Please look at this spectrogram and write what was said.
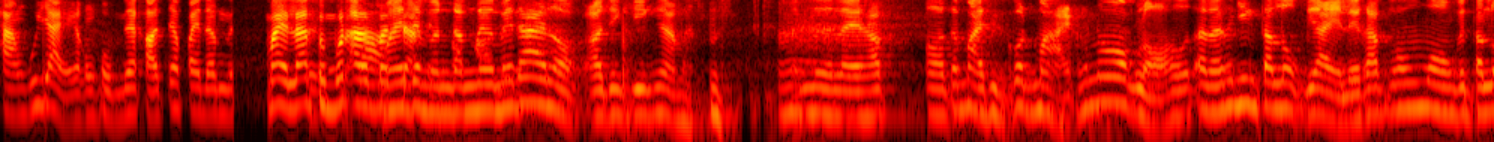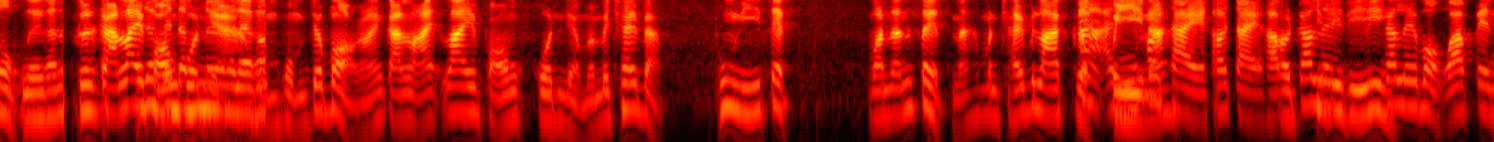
ทางผู้ใหญ่ของผมเนี่ยเขาจะไปดำเนิน ไม่แล้วสมมติอะมันไม่จะแต่มันดำเนินไม่ได้หรอก เอาจริงๆอะมันดำเนินอะไรครับ อ๋อแต่หมายถึงกฎหมายข้างนอกเหรอ อันนั้นยิ่งตลกใหญ่เลยครับเพราะมองเป็นตลกเลยกัน คือการไล่ฟ้องคนเนี่ยจะไปดำเนินอะไรคผรับมผมจะบอกนะการไล่ไล่ฟ้องคนเนี่ยมันไม่ใช่แบบพรุ่งนี้เสร็จ วันนั้นเสร็จนะ มันใช้เวลาเกือบอะอันปีนี้เข้านะใจเข้าใจครับ เอาก็เลยคิดดีๆก็เลยบอกว่าเป็น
